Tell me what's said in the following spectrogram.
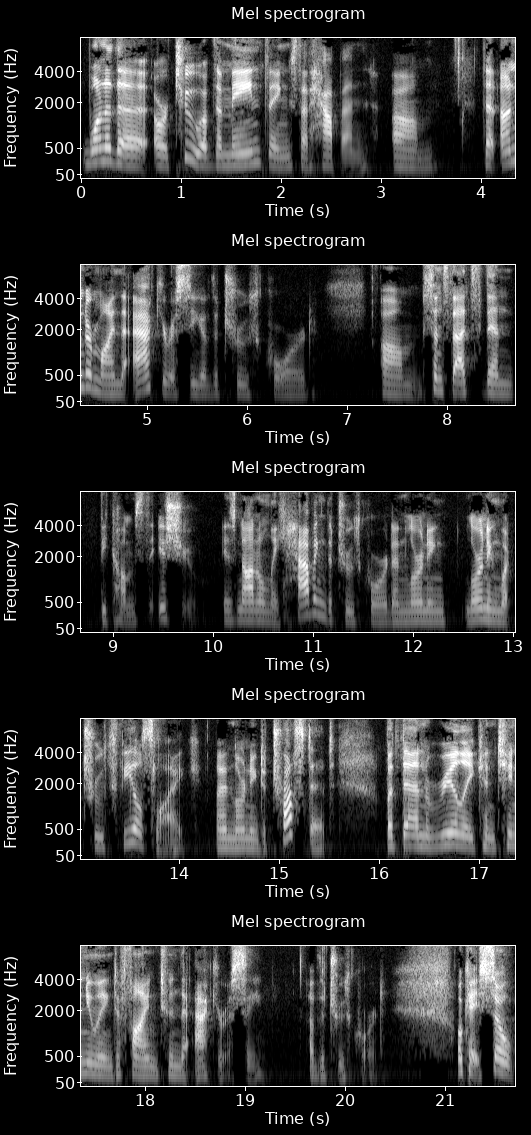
one of the, or two of the main things that happen um, that undermine the accuracy of the truth cord, um, since that's then becomes the issue, is not only having the truth cord and learning learning what truth feels like and learning to trust it, but then really continuing to fine tune the accuracy of the truth cord. Okay, so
